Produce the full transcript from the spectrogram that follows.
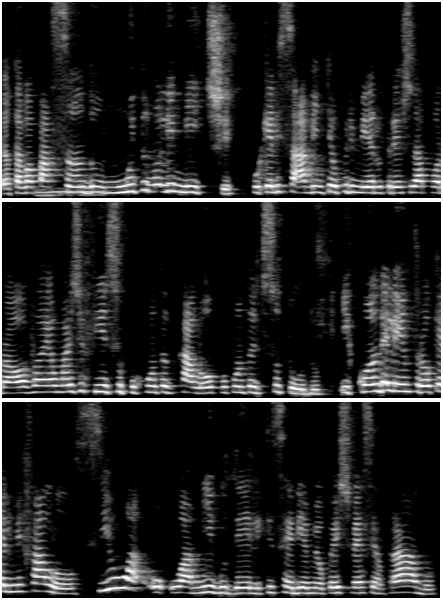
Eu estava passando hum. muito no limite, porque eles sabem que o primeiro trecho da prova é o mais difícil por conta do calor, por conta disso tudo. E quando ele entrou, que ele me falou, se o, o, o amigo dele, que seria meu peixe, tivesse entrado,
